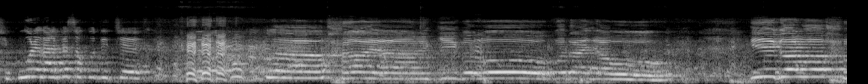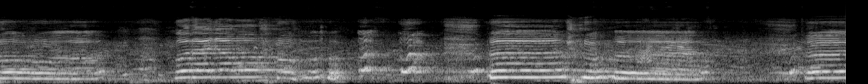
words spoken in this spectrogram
সে পুকুরে গাল পেশাব করে দিচ্ছে। আমি কি করব? কোথায় যাব? কি করব? কোথায় যাব?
